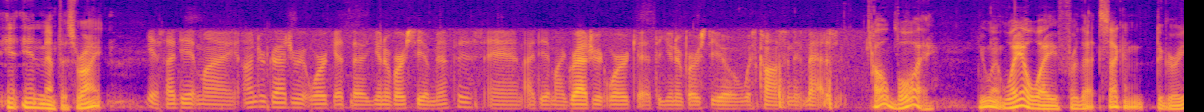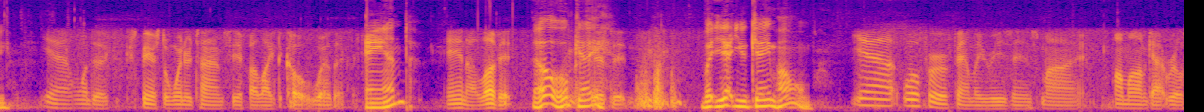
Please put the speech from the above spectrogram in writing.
in, in Memphis, right? Yes, I did my undergraduate work at the University of Memphis, and I did my graduate work at the University of Wisconsin at Madison. Oh boy, you went way away for that second degree. Yeah, I wanted to experience the winter time, see if I like the cold weather, And and I love it. oh, okay. But yet you came home. yeah, well, for family reasons, my my mom got real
